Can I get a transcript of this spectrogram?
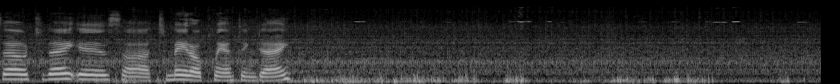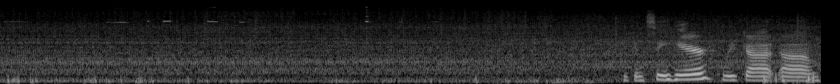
So today is uh, tomato planting day. You can see here we've got um,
